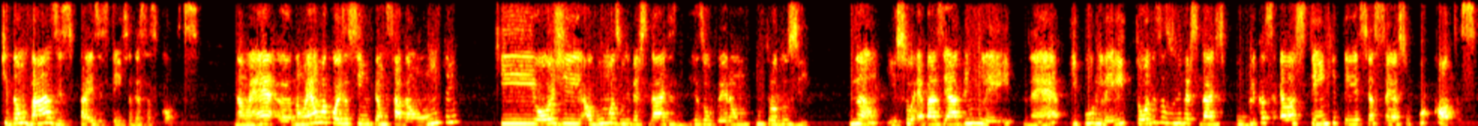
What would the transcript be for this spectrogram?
que dão bases para a existência dessas cotas. Não é, não é uma coisa assim pensada ontem que hoje algumas universidades resolveram introduzir. Não, isso é baseado em lei, né? E por lei, todas as universidades públicas, elas têm que ter esse acesso por cotas.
